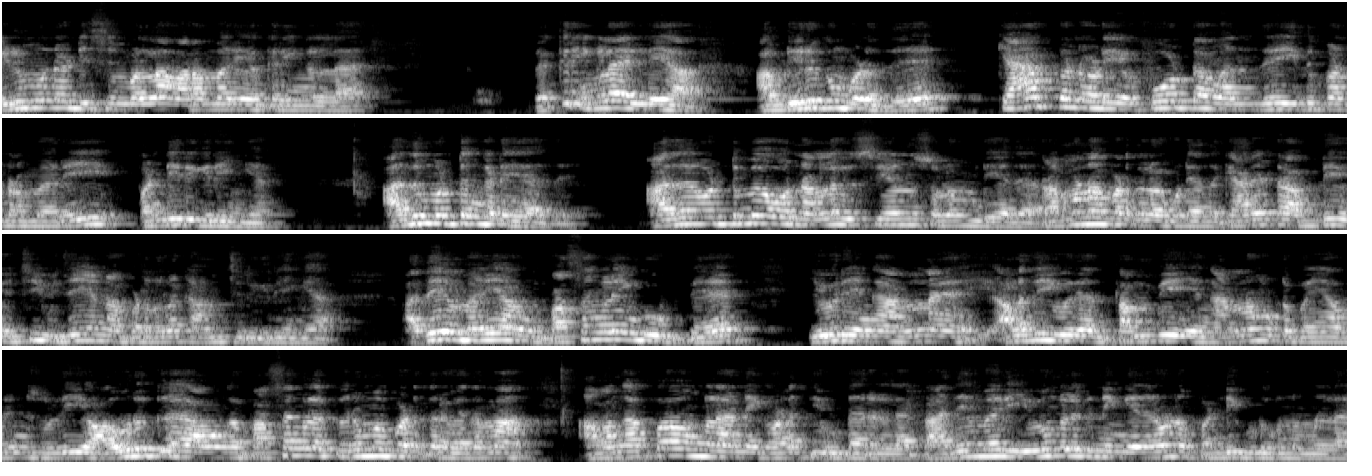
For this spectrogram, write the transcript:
இலுமினடி சிம்பிள்லாம் வர மாதிரி வைக்கிறீங்கல்ல? வைக்கிறீங்களா இல்லையா? அப்படி இருக்கும் பொழுது கேப்டனுடைய ஃபோட்டோ வந்து இது பண்ணுற மாதிரி பண்ணியிருக்கிறீங்க அது மட்டும் கிடையாது. அதை மட்டுமே ஒரு நல்ல விஷயம்னு சொல்ல முடியாது. ரமணா படத்தில் கூடிய அந்த கேரக்டர் அப்படியே வச்சு விஜயண்ணா படத்தில் காமிச்சிருக்கிறீங்க. அதே மாதிரி அவங்க பசங்களையும் கூப்பிட்டு இவர் எங்கள் அண்ணன் அல்லது இவர் என் தம்பி எங்கள் அண்ணன் விட்ட பையன் அப்படின்னு சொல்லி அவருக்கு அவங்க பசங்களை பெருமைப்படுத்துகிற விதமாக அவங்க அப்பா அவங்கள அன்னைக்கு வளர்த்தி விட்டாருல்ல. இப்போ அதே மாதிரி இவங்களுக்கு நீங்கள் எதனா ஒன்று பண்ணி கொடுக்கணும்ல?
